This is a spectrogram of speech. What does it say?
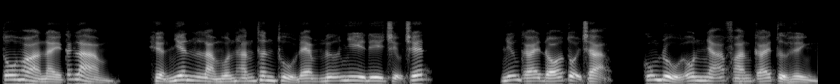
Tô Hòa này cách làm, hiển nhiên là muốn hắn thân thủ đem nữ nhi đi chịu chết. Những cái đó tội trạng, cũng đủ ôn nhã phán cái tử hình.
